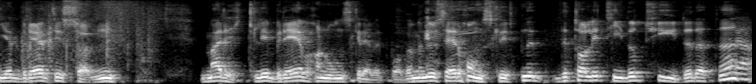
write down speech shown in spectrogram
i et brev til sønnen. Merkelig brev, har noen skrevet på det. Men du ser håndskriftene. Det tar litt tid å tyde dette. Ja,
